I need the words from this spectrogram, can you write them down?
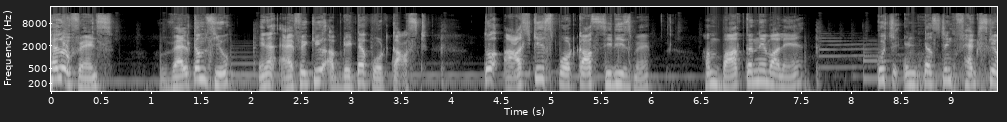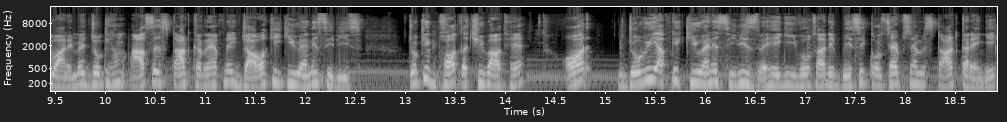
Hello friends welcomes you in F A Q updater podcast तो आज की इस पॉडकास्ट सीरीज़ में हम बात करने वाले हैं कुछ इंटरेस्टिंग फैक्ट्स के बारे में जो कि हम आज से स्टार्ट कर रहे हैं अपनी जावा की क्यू एन ए सीरीज़ जो कि बहुत अच्छी बात है। और जो भी आपकी क्यू एन ए सीरीज़ रहेगी वो सारे बेसिक कॉन्सेप्ट हम स्टार्ट करेंगे।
